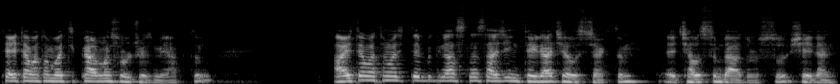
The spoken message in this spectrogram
TYT matematik karma soru çözümü yaptım. AYT matematikte bugün aslında sadece integral çalışacaktım. E, çalıştım daha doğrusu şeyden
